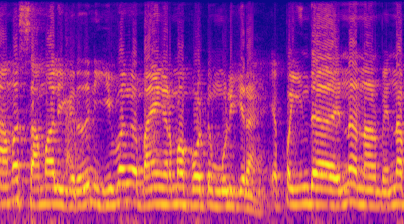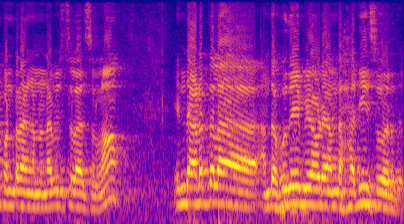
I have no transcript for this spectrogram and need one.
நாம சமாளிக்கிறதுன்னு இவங்க பயங்கரமாக போட்டு முழிக்கிறாங்க. எப்போ இந்த என்ன நான் என்ன நபிசுல்லா நபிசுல்லாசலம் இந்த இடத்துல அந்த ஹுதேபியோடைய அந்த ஹதீஸ் வருது.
